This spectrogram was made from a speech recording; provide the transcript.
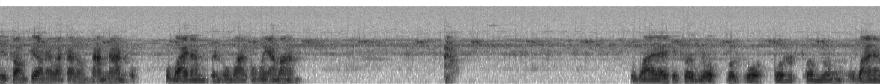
สิทองเชี่ยวในวัฏสงสารนั่นอุบายนั่นเป็นอุบายของพญามารอุบายไรสิเพิ่มโลกเพิ่มโกรธเพิ่มหลง อุบายนั่น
